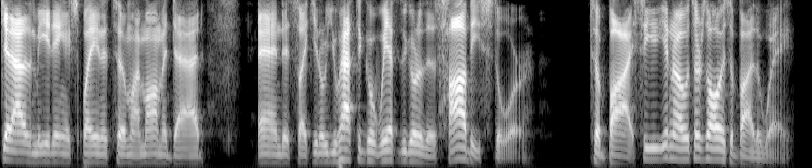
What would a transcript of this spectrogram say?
get out of the meeting, explain it to my mom and dad, and it's like you know you have to go, we have to go to this hobby store to buy. See, you know, there's always a by the way.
